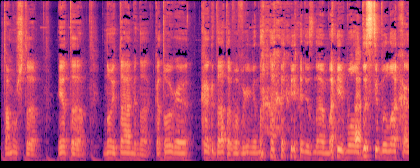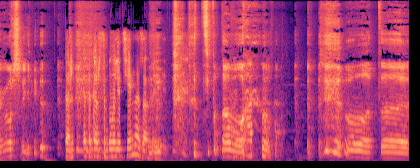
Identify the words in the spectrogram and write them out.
Потому что это Нойтамина, которая когда-то во времена, я не знаю, моей молодости была хорошей. Это, кажется, было лет семь назад. и- Типа того. Вот. э,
